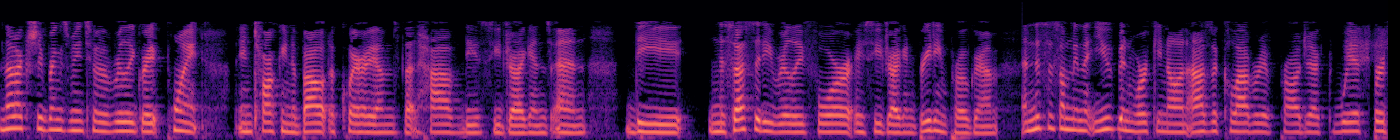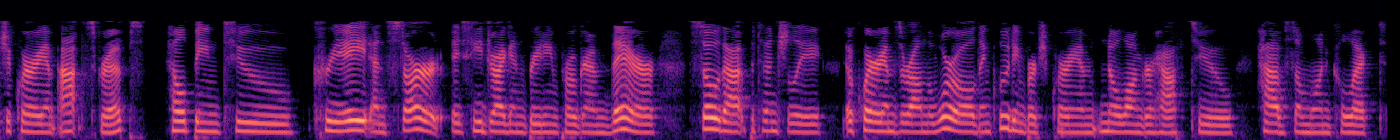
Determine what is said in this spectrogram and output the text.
And that actually brings me to a really great point in talking about aquariums that have these sea dragons and the necessity really for a sea dragon breeding program. And this is something that you've been working on as a collaborative project with Birch Aquarium at Scripps, helping to create and start a sea dragon breeding program there so that potentially aquariums around the world, including Birch Aquarium, no longer have to have someone collect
